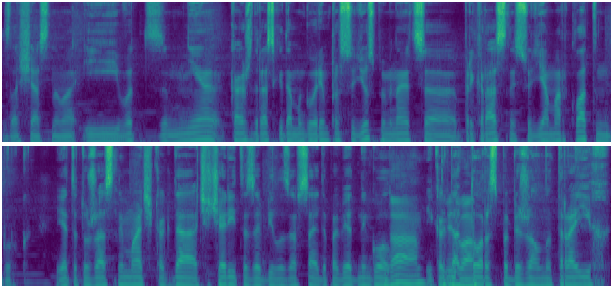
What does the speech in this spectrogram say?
злосчастного. И вот мне каждый раз, когда мы говорим про судью, вспоминается прекрасный судья Марк Латтенбург. И этот ужасный матч, когда Чичарита забил из офсайда победный гол. Да, И когда 3-2. Торрес побежал на троих,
